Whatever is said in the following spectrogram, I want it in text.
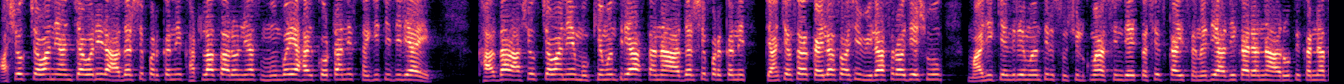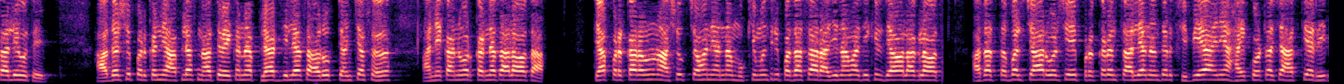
अशोक चव्हाण यांच्यावरील आदर्श प्रकरणी खटला चालवण्यास मुंबई हायकोर्टाने स्थगिती दिली आहे. खासदार अशोक चव्हाण हे मुख्यमंत्री असताना आदर्श प्रकरणी त्यांच्यासह कैलासवासी विलासराव देशमुख माजी केंद्रीय मंत्री सुशीलकुमार शिंदे तसेच काही सनदी अधिकाऱ्यांना आरोपी करण्यात आले होते. आदर्श प्रकरणी आपल्याच नातेवाईकांना फ्लॅट दिल्याचा आरोप त्यांच्यासह अनेकांवर करण्यात आला होता. त्या प्रकारावरून अशोक चव्हाण यांना मुख्यमंत्री पदाचा राजीनामा देखील द्यावा लागला होता. आता तब्बल चार वर्षे हे प्रकरण चालल्यानंतर सीबीआय आणि हायकोर्टाच्या अखत्यारीत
